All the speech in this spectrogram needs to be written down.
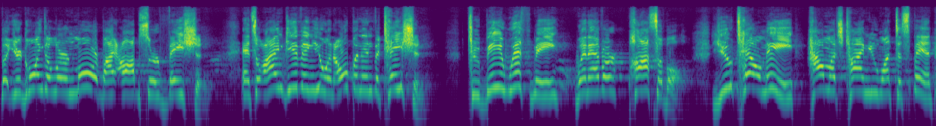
but you're going to learn more by observation. And so I'm giving you an open invitation to be with me whenever possible. You tell me how much time you want to spend,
